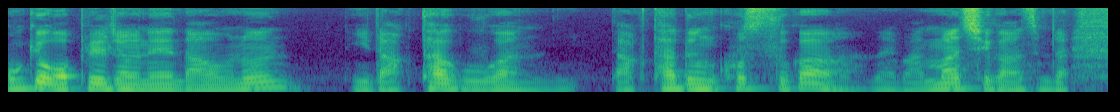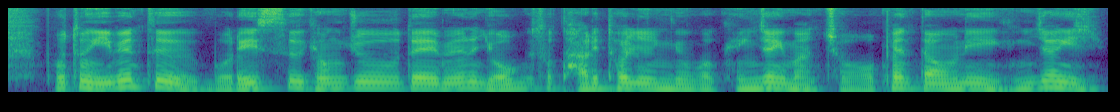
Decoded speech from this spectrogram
본격 어필 전에 나오는 이 낙타 구간, 낙타 등 코스가 네, 만만치가 않습니다. 보통 이벤트 뭐 레이스 경주되면 여기서 다리 털리는 경우가 굉장히 많죠. 업앤다운이 굉장히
